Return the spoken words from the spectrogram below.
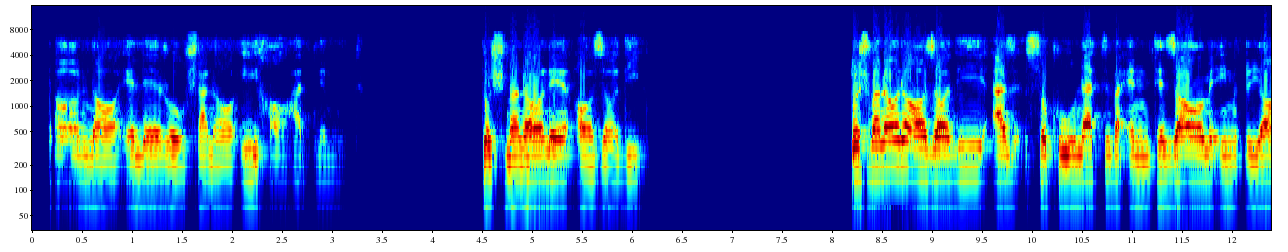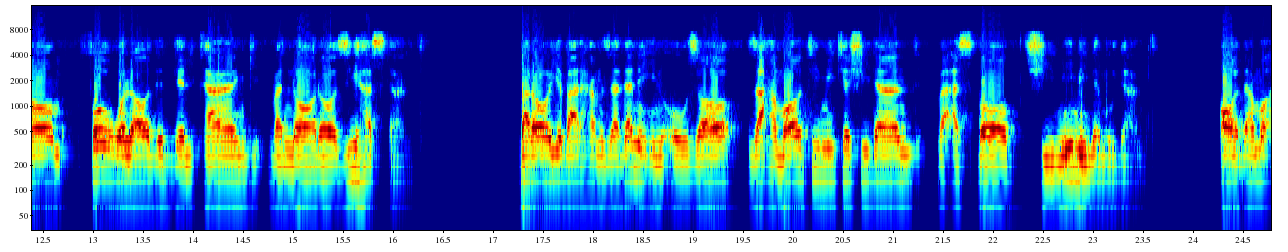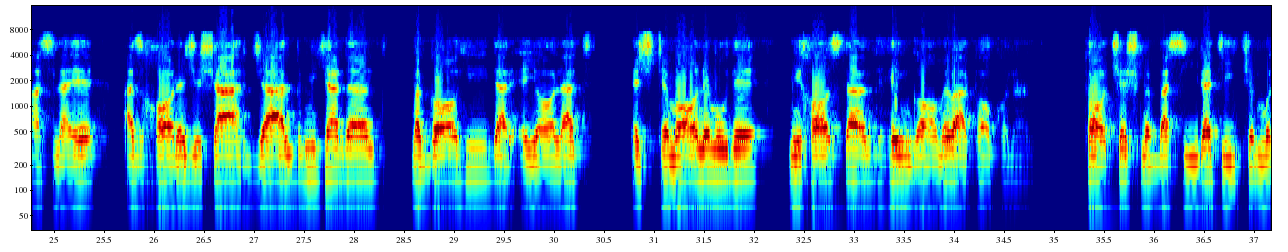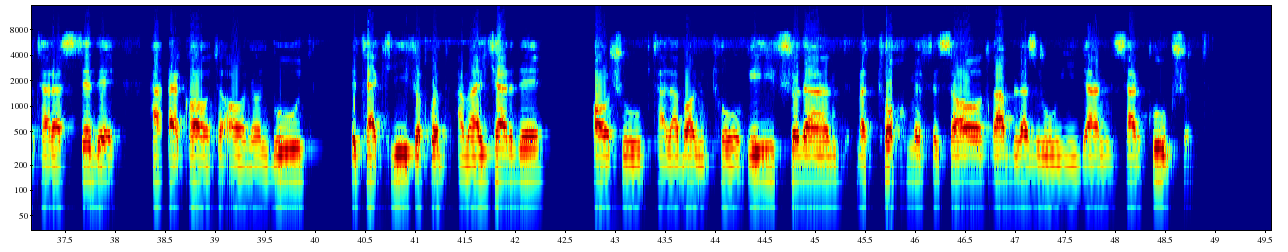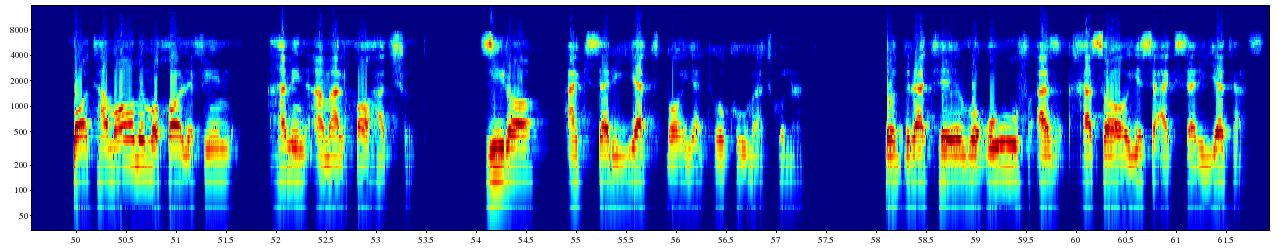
نائل روشنایی خواهد نمود. دشمنان آزادی. دشمنان آزادی از سکونت و انتظام این قیام فوقالعاده دلتنگ و ناراضی هستند. برای برهم زدن این اوضاع زحماتی میکشیدند و اسباب چینی می نمودند آدم و اسلحه از خارج شهر جلب می کردند و گاهی در ایالت اجتماع نموده می‌خواستند هنگامه برپا کنند. تا چشم بصیرتی که مترصد حرکات آنان بود به تکلیف خود عمل کرده آشوب طلبان توقیف شدند و تخم فساد قبل از روییدن سرکوب شد. با تمام مخالفین همین عمل خواهد شد. زیرا اکثریت باید حکومت کند. قدرت وقوف از خصایص اکثریت است.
